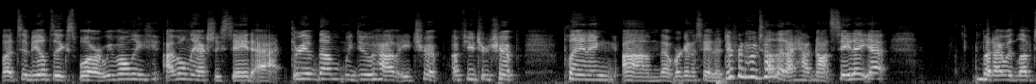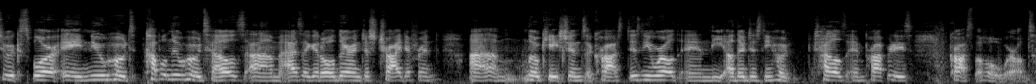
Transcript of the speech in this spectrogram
but to be able to explore, we've only, I've only actually stayed at three of them. We do have a trip, a future trip planning um, that we're going to stay at a different hotel that I have not stayed at yet. But I would love to explore a new couple new hotels um, as I get older and just try different um, locations across Disney World and the other Disney hotels and properties across the whole world.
